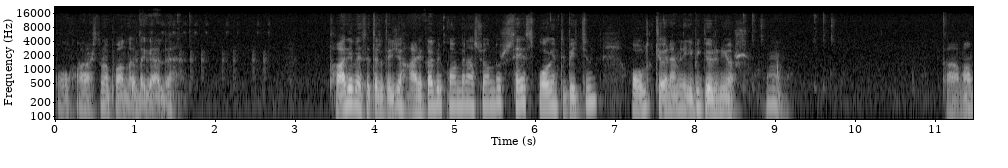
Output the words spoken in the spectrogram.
Oh araştırma puanları da geldi. Tarih ve strateji harika bir kombinasyondur. Ses bu oyun tipi için oldukça önemli gibi görünüyor. Hmm. Tamam.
